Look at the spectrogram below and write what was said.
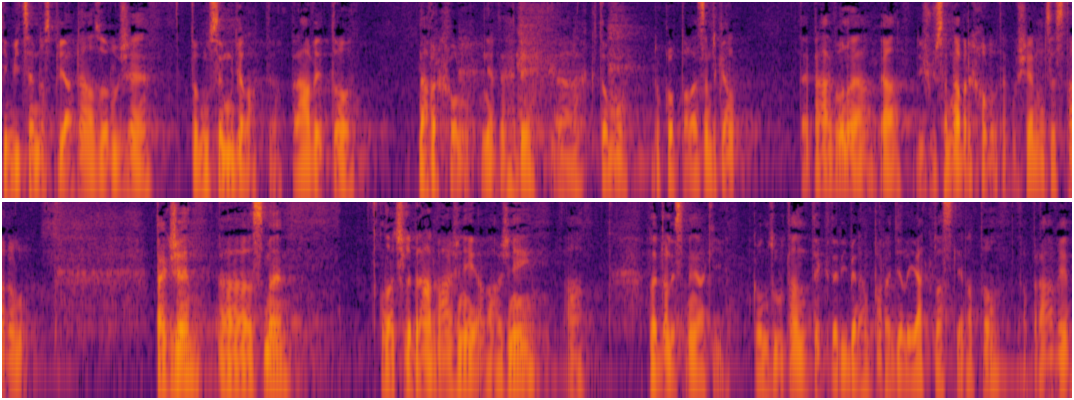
tím víc jsem dospěl k názoru, že to musím udělat. Právě to na vrcholu mě tehdy uh, k tomu dokopal. Já jsem říkal, to je právě ono, já, já, když už jsem na vrcholu, tak už je jenom cesta dolů. Takže uh, jsme začali brát vážněji a vážněji a hledali jsme nějaký konzultanty, který by nám poradili, jak vlastně na to. A právě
